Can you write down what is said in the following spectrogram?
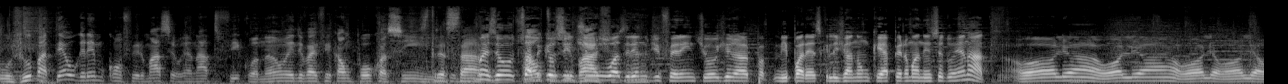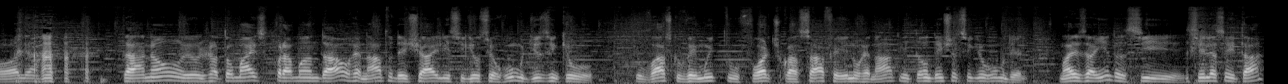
O Juba, até o Grêmio confirmar se o Renato fica ou não, ele vai ficar um pouco assim... Estressado. Mas eu sabe que eu senti baixos, o Adriano né? diferente hoje, me parece que ele já não quer a permanência do Renato. Olha, olha, olha, olha, olha. tá, não, eu já tô mais pra mandar o Renato deixar ele seguir o seu rumo. Dizem que o, que o Vasco vem muito forte com a SAF aí no Renato, então deixa seguir o rumo dele. Mas ainda, se, se ele aceitar,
